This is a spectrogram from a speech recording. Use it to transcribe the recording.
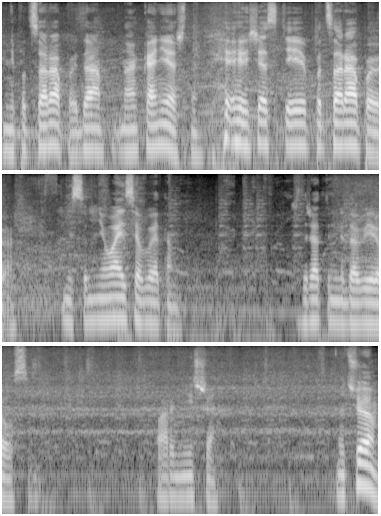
Не поцарапай, да. Ну, конечно. Сейчас тебе поцарапаю. Не сомневайся в этом. Зря ты мне доверился. Парниша. Ну чё?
